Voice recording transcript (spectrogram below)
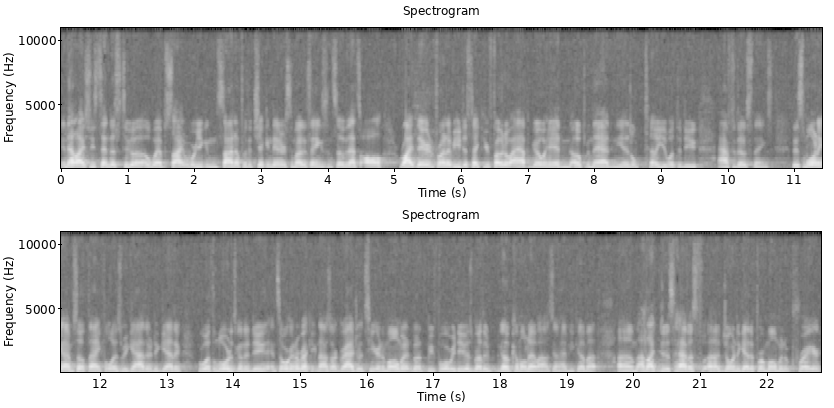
and that'll actually send us to a, a website where you can sign up for the chicken dinner, some other things, and so that's all right there in front of you. Just take your photo app, go ahead and open that, and it'll tell you what to do after those things. This morning, I'm so thankful as we gather together for what the Lord is going to do. And so we're going to recognize our graduates here in a moment. But before we do, as brother, no, come on up. I was going to have you come up. Um, I'd like to just have us uh, join together for a moment of prayer,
